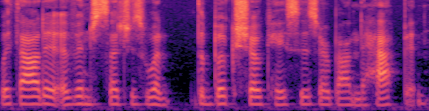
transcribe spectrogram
Without it, events such as what the book showcases are bound to happen.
